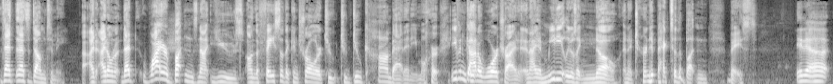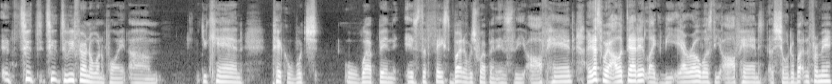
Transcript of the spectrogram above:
that that's dumb to me. I, I don't know. That why are buttons not used on the face of the controller to to do combat anymore? Even god of war tried it and i immediately was like no and i turned it back to the button based it uh to to to be fair on one point um you can pick which weapon is the face button which weapon is the offhand. Like that's where i looked at it. Like the arrow was the offhand shoulder button for me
